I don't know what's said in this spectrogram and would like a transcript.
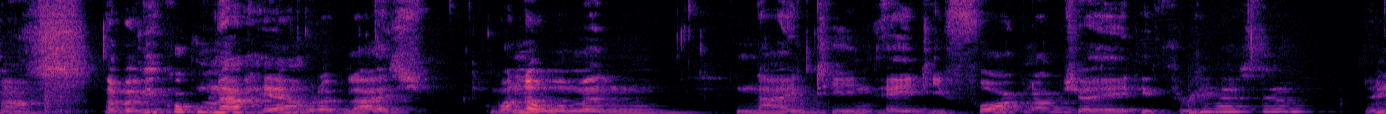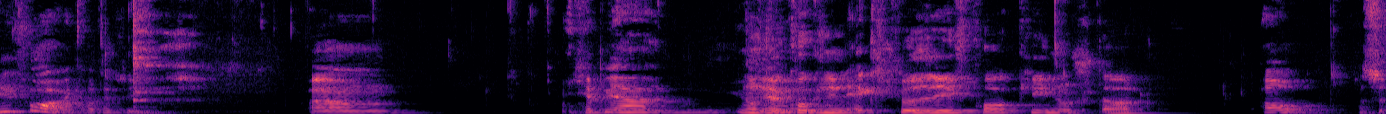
Ja. Aber wir gucken nachher oder gleich Wonder Woman 1984, glaube ich, oder 83 heißt der? 84, ich hatte ähm, Ich habe ja. Und wir gucken den exklusiv vor Kinostart. Oh, du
